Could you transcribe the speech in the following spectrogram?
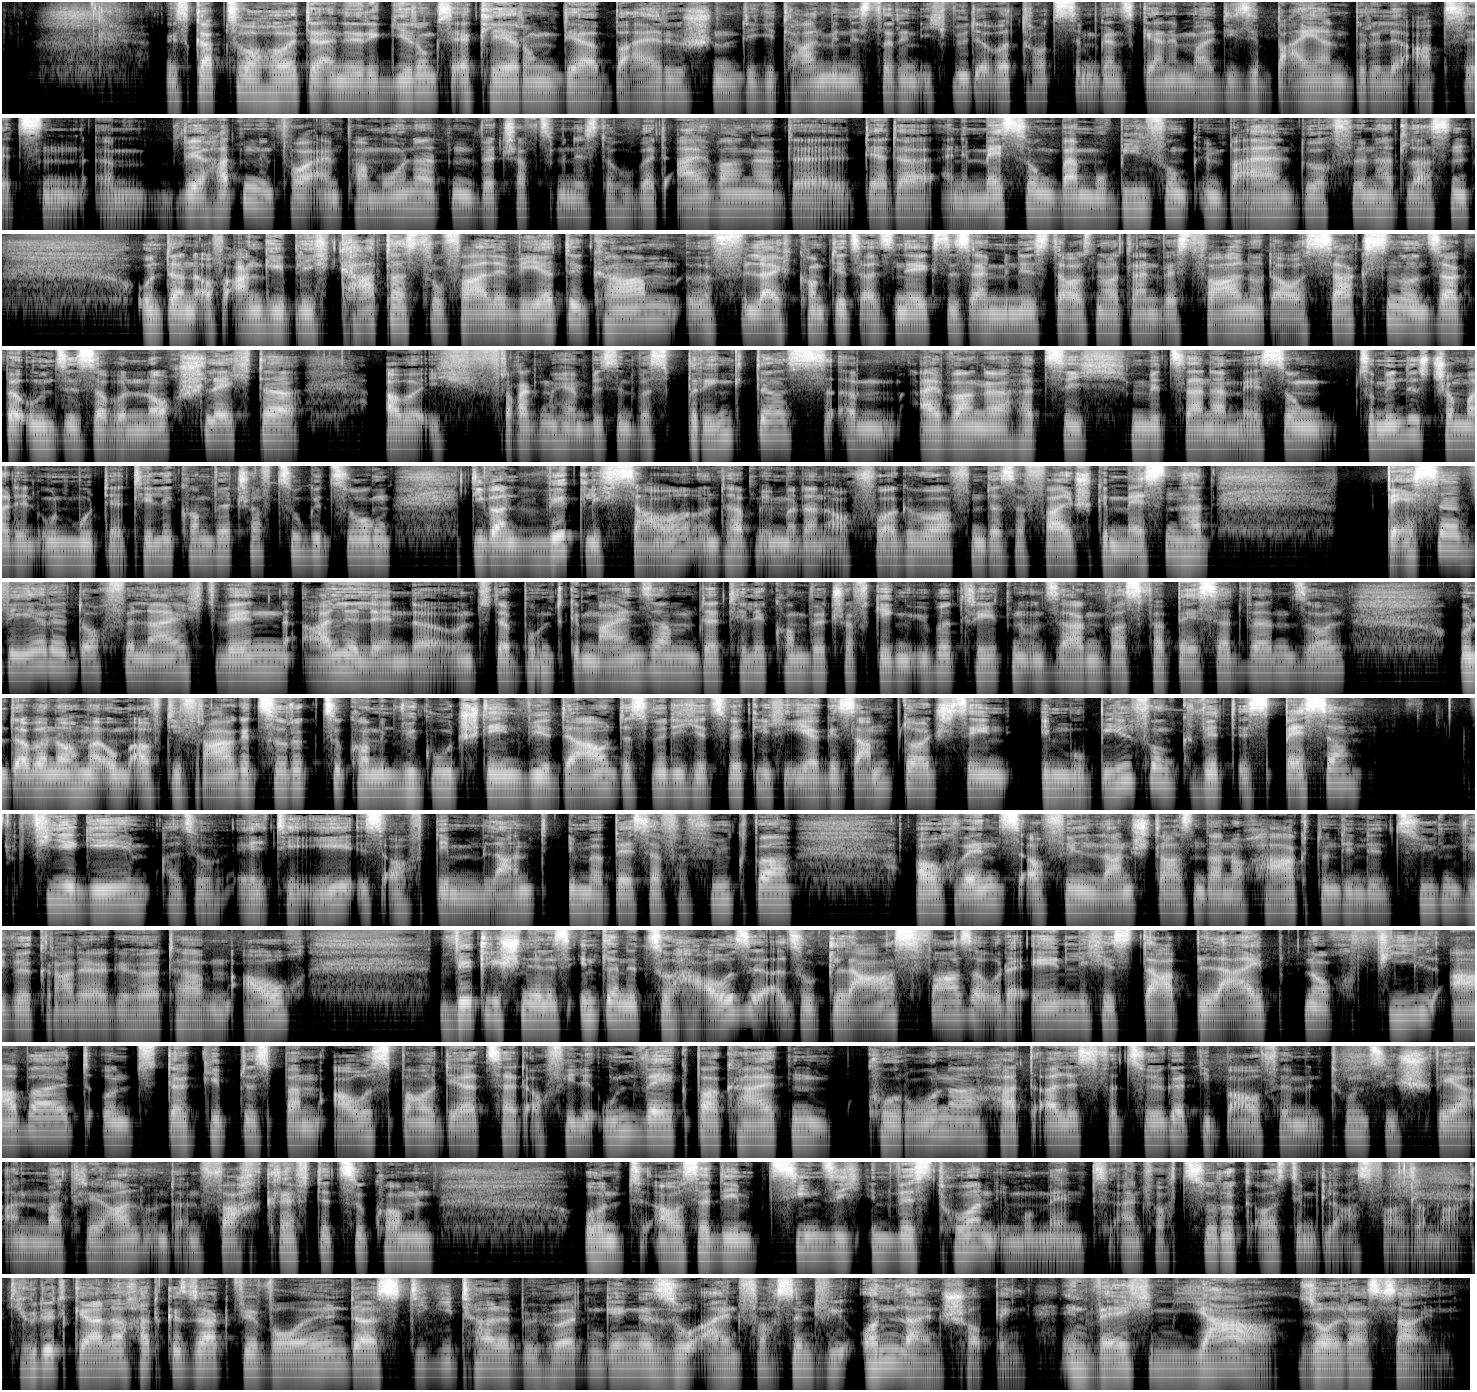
Es gab zwar heute eine Regierungserklärung der bayerischen Digitalministerin, ich würde aber trotzdem ganz gerne mal diese Bayern-Brille absetzen. Ähm, wir hatten vor ein paar Monaten Wirtschaftsminister Hubert Aiwanger, der, der da eine Messung beim Mobilfunk in Bayern durchführen hat lassen und dann auf angeblich katastrophale Werte kam. Äh, vielleicht kommt jetzt als nächstes ein Minister aus Nordrhein-Westfalen oder aus Sachsen und sagt, bei uns ist aber noch schlechter. Aber ich frage mich ein bisschen, was bringt das? Ähm, Aiwanger hat sich mit seiner Messung zumindest schon mal den Unmut der Telekom-Wirtschaft zugezogen. Die waren wirklich sauer und haben immer dann auch vorgeworfen, dass er falsch gemessen hat. Besser wäre doch vielleicht, wenn alle Länder und der Bund gemeinsam der Telekom-Wirtschaft gegenübertreten und sagen, was verbessert werden soll. Und aber nochmal, um auf die Frage zurückzukommen, wie gut stehen wir da? Und das würde ich jetzt wirklich eher gesamtdeutsch sehen. Im Mobilfunk wird es besser. 4G, also LTE, ist auf dem Land immer besser verfügbar, auch wenn es auf vielen Landstraßen da noch hakt und in den Zügen, wie wir gerade gehört haben, auch. Wirklich schnelles Internet zu Hause, also Glasfaser oder ähnliches, da bleibt noch viel Arbeit und da gibt es beim Ausbau derzeit auch viele Unwägbarkeiten. Corona hat alles verzögert, die Baufirmen tun sich schwer an Material und an Fachkräfte zu kommen. Und außerdem ziehen sich Investoren im Moment einfach zurück aus dem Glasfasermarkt. Judith Gerlach hat gesagt, wir wollen, dass digitale Behördengänge so einfach sind wie Online-Shopping. In welchem Jahr soll das sein?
